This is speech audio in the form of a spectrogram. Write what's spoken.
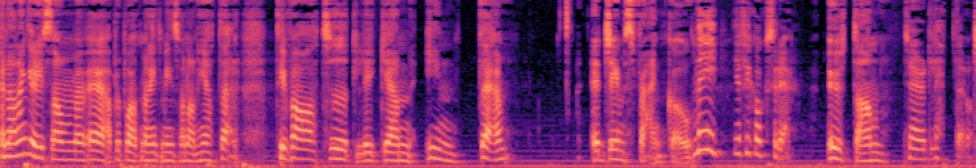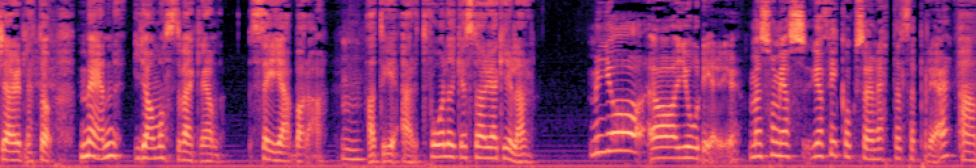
En annan grej som, eh, apropå att man inte minns vad någon heter. Det var tydligen inte James Franco nej, jag fick också det. utan Jared Leto. Jared Leto. Men jag måste verkligen säga bara att det är två lika störiga killar. Men jag, ja jo det är det ju. Men som jag, jag fick också en rättelse på det. Ja.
